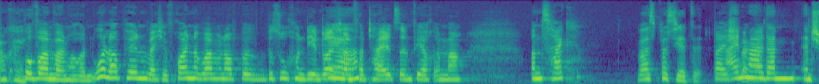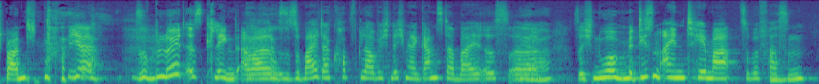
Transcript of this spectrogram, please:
Okay. Wo wollen wir noch in Urlaub hin? Welche Freunde wollen wir noch be besuchen, die in Deutschland Ja. verteilt sind, wie auch immer. Und zack, Was ich Einmal dann entspannt. Ja, So blöd es klingt, aber sobald der Kopf, glaube ich, nicht mehr ganz dabei ist, äh, Ja. sich nur mit diesem einen Thema zu befassen.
